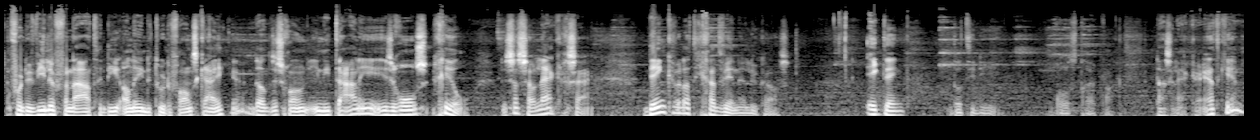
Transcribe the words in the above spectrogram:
Voor de wielerfanaten die alleen de Tour de France kijken, dat is gewoon in Italië is roze-geel. Dus dat zou lekker zijn. Denken we dat hij gaat winnen, Lucas? ik denk dat hij die roze trui pakt. Dat is lekker. Edkin?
